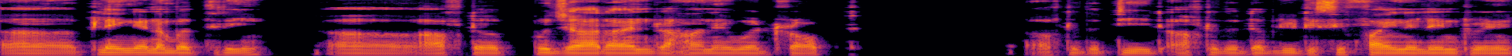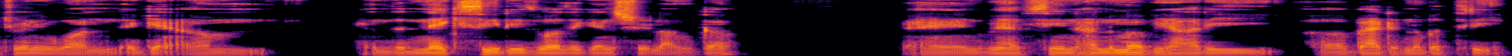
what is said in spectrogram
uh, playing at number three uh, after Pujara and Rahane were dropped after the T after the WTC final in 2021 again. Um, and the next series was against Sri Lanka, and we have seen Hanuma Vihari uh, bat at number three.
